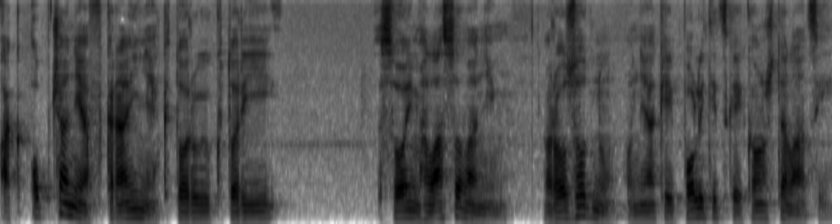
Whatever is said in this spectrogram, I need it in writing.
ak občania v krajine, ktorú, ktorí svojim hlasovaním rozhodnú o nejakej politickej konštelácii,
